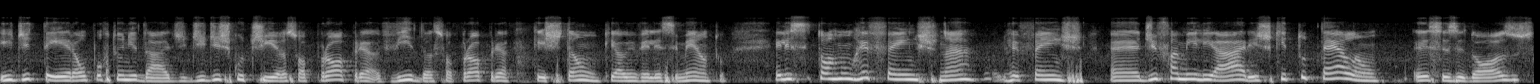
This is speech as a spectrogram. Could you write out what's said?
e de ter a oportunidade de discutir a sua própria vida, a sua própria questão, que é o envelhecimento, eles se tornam reféns, né? reféns é, de familiares que tutelam esses idosos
